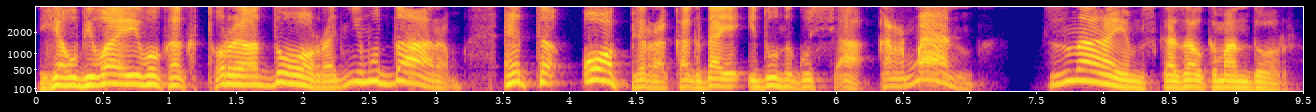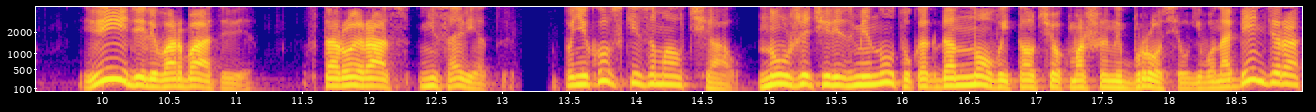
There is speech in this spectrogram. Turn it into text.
Я убиваю его, как Тореадор, одним ударом. Это опера, когда я иду на гуся. Кармен! Знаем, сказал командор. Видели в Арбатове. Второй раз не советую. Паниковский замолчал, но уже через минуту, когда новый толчок машины бросил его на Бендера,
